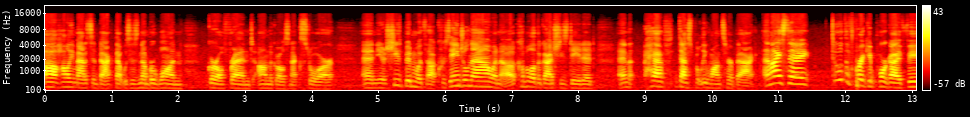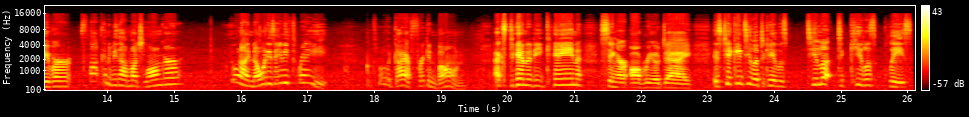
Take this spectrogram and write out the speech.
uh, Holly Madison back. That was his number one girlfriend on The Girls Next Door. And, you know, she's been with uh, Criss Angel now and a couple other guys she's dated. And Hef desperately wants her back. And I say, do the freaking poor guy a favor. It's not going to be that much longer. You and I know it. He's 83. Throw the guy a freaking bone. Ex-Danity Kane singer Aubrey O'Day is taking Tila Tequila's Tila Tequila's place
